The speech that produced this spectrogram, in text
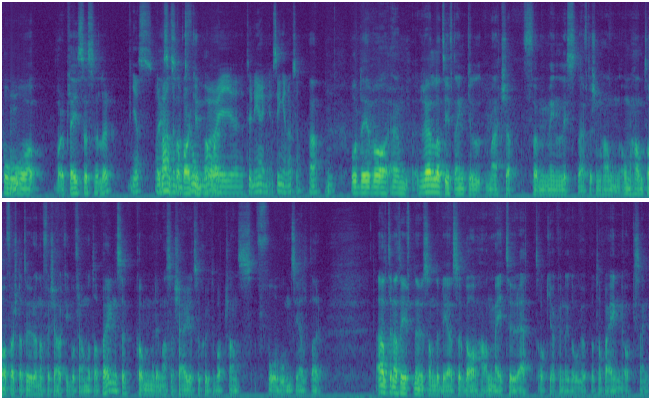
på, var det Places eller? Yes. Och det var han som kom tvåa i eh, turneringen, singeln också. Ja. Mm. Och det var en relativt enkel matchup för min lista eftersom han, om han tar första turen och försöker gå fram och ta poäng så kommer det massa chariots och skjuter bort hans få bondshjältar. Alternativt nu som det blev så gav han mig tur ett och jag kunde då gå upp och ta poäng och sen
